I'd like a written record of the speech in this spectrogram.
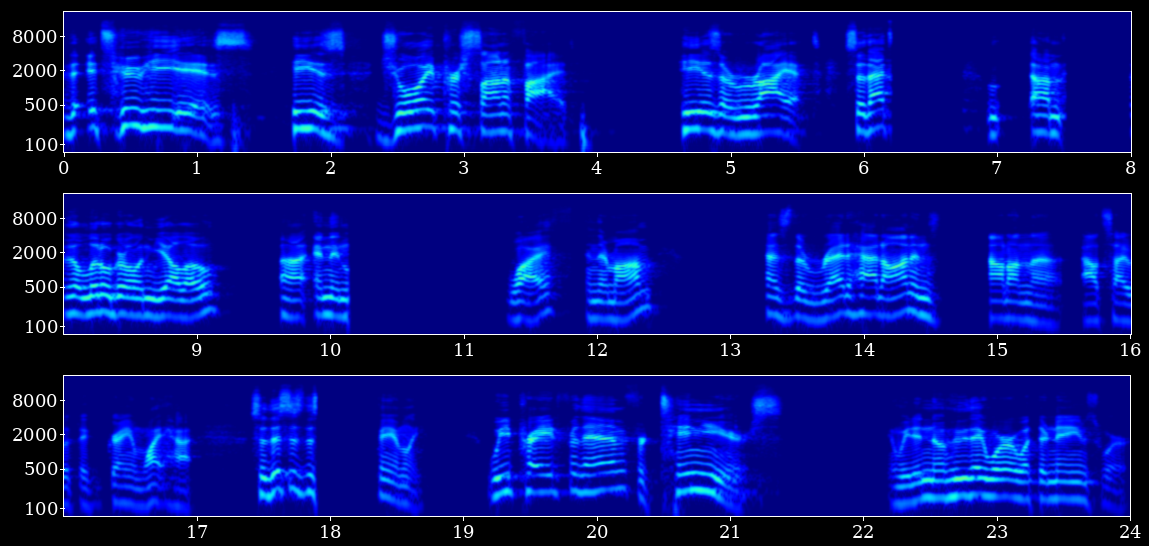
It's who He is. He is joy personified. He is a riot. So that's um, the little girl in yellow, uh, and then wife and their mom has the red hat on and out on the outside with the gray and white hat. So this is the family. We prayed for them for 10 years, and we didn't know who they were, or what their names were.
